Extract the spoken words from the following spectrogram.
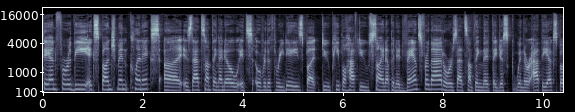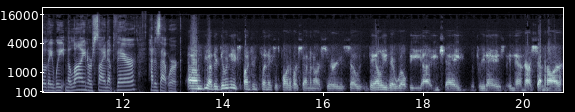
Dan, for the expungement clinics, uh, is that something I know it's over the three days, but do people have to sign up in advance for that? Or is that something that they just, when they're at the expo, they wait in a line or sign up there? How does that work? Um, yeah, they're doing the expungement clinics as part of our seminar series. So daily there will be uh, each day, the three days, in our seminar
